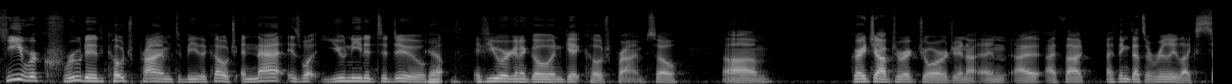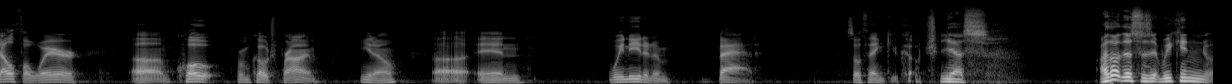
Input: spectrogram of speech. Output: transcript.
he recruited Coach Prime to be the coach, and that is what you needed to do Yep. if you were going to go and get Coach Prime. So, um, great job to Rick George, and I, and I, I thought I think that's a really like self-aware um, quote from Coach Prime, you know, uh, and we needed him bad. So thank you, Coach. Yes. I thought this was it. We can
